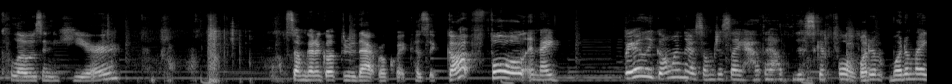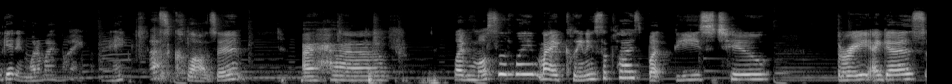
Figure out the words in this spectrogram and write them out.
clothes in here. So I'm gonna go through that real quick because it got full and I barely go in there. So I'm just like, how the hell did this get full? What am, what am I getting? What am I buying? Okay. Last closet I have like mostly my cleaning supplies, but these two, three, I guess,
